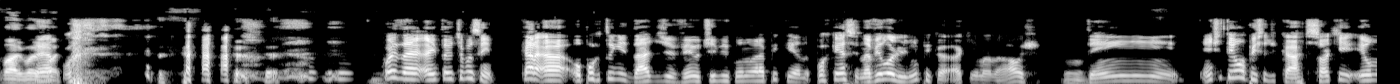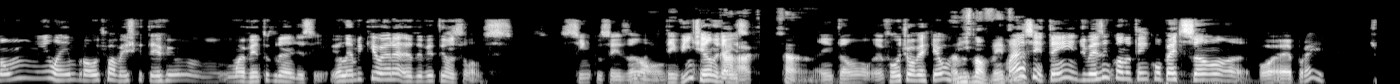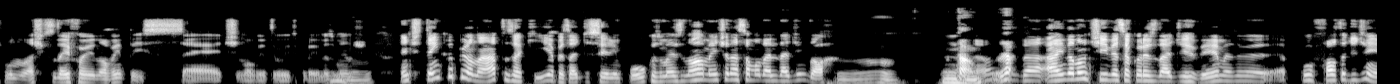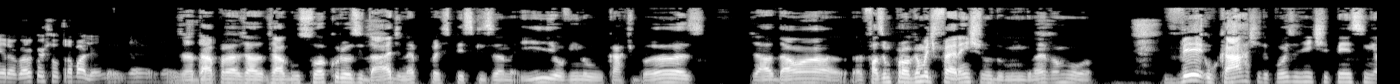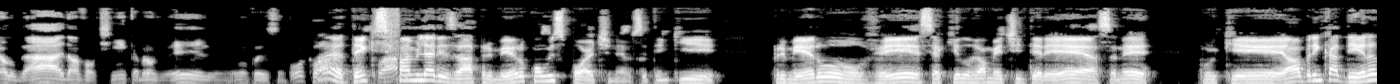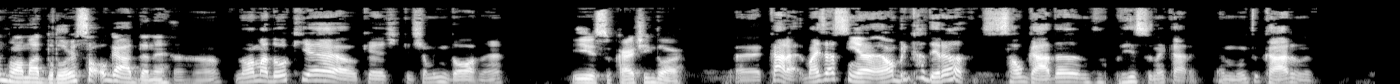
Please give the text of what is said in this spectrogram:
Vai, vai, É, vai. pô. pois é, então, tipo assim, cara, a oportunidade de ver eu tive quando eu era pequeno. Porque, assim, na Vila Olímpica, aqui em Manaus, Hum. tem. A gente tem uma pista de kart, só que eu não me lembro a última vez que teve um, um evento grande, assim. Eu lembro que eu era. Eu devia ter, sei lá, uns 5, 6 anos. Nossa. Tem 20 anos já isso. Caraca, sabe, Então, foi a última vez que eu vi. anos 90. Mas né? assim, tem, de vez em quando tem competição, é por aí. Tipo, acho que isso daí foi 97, 98, por aí mais ou menos. Uhum. A gente tem campeonatos aqui, apesar de serem poucos, mas normalmente é nessa modalidade indoor. Hum. Uhum. Então, já- ainda, ainda não tive essa curiosidade de ver, mas é, é por falta de dinheiro. Agora que eu estou trabalhando, aí já, já, Já dá pra. Já, já aguçou a curiosidade, né? Pesquisando aí, ouvindo o Kart Buzz. Já dá uma. Fazer um programa diferente no domingo, né? Vamos ver o kart, depois a gente pensa em alugar, dar uma voltinha, quebrar um joelho, alguma coisa assim. Pô, claro. É, tem que claro. se familiarizar primeiro com o esporte, né? Você tem que primeiro ver se aquilo realmente te interessa, né? Porque é uma brincadeira no amador salgada, né? Aham. No amador que é o que, é- que eles chamam indoor, né? Isso, kart indoor. É, cara, mas assim, é é uma brincadeira salgada no preço, né, cara? É muito caro, né?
